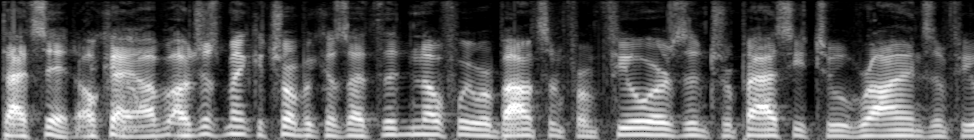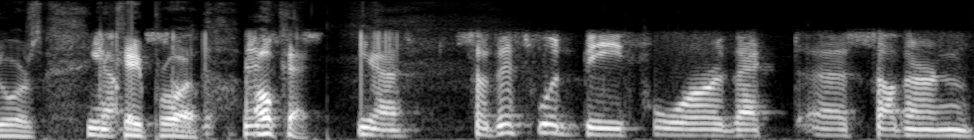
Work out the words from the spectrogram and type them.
That's it. Okay, I, I was just making sure because I didn't know if we were bouncing from Fewers in Trepassey to Ryan's and Fewers yeah, in Cape Broyle. So this, okay. Yeah, so this would be for that uh, southern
